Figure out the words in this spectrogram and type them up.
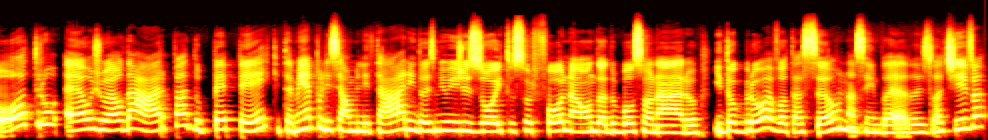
Outro é o Joel da Arpa, do PP, que também é policial militar. Em 2018, surfou na onda do Bolsonaro e dobrou a votação na Assembleia Legislativa.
